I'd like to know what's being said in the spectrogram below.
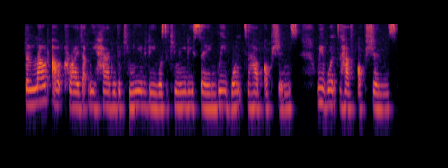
the loud outcry that we had with the community was the community saying we want to have options. We want to have options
